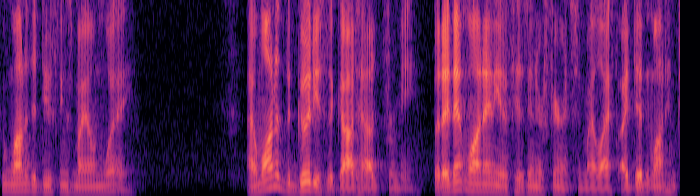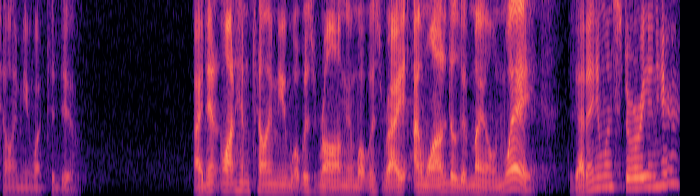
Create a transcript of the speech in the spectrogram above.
who wanted to do things my own way. I wanted the goodies that God had for me, but I didn't want any of his interference in my life. I didn't want him telling me what to do. I didn't want him telling me what was wrong and what was right. I wanted to live my own way. Is that anyone's story in here?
